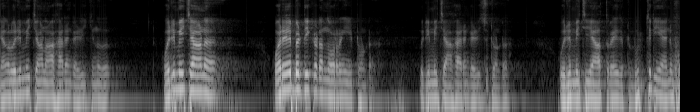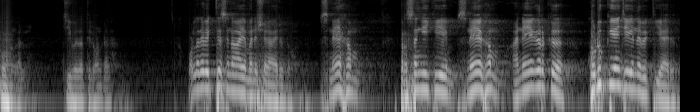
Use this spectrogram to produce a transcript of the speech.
ഞങ്ങൾ ഒരുമിച്ചാണ് ആഹാരം കഴിക്കുന്നത്. ഒരുമിച്ചാണ് ഒരേ ബെഡിൽ കിടന്നുറങ്ങിയിട്ടുണ്ട്. ഒരുമിച്ച് ആഹാരം കഴിച്ചിട്ടുണ്ട് ഒരുമിച്ച് യാത്ര ചെയ്തിട്ടുണ്ട്. ഒത്തിരി അനുഭവങ്ങൾ ജീവിതത്തിലുണ്ട്. വളരെ വ്യത്യസ്തനായ മനുഷ്യനായിരുന്നു. സ്നേഹം പ്രസംഗിക്കുകയും സ്നേഹം അനേകർക്ക് കൊടുക്കുകയും ചെയ്യുന്ന വ്യക്തിയായിരുന്നു.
